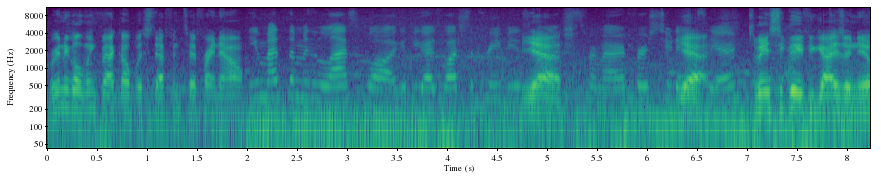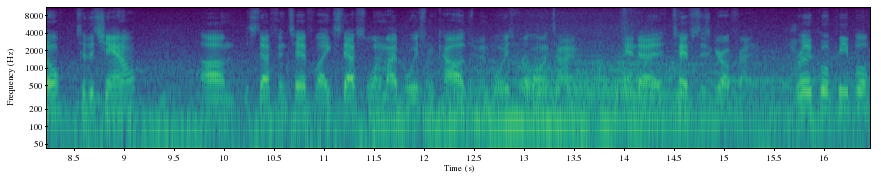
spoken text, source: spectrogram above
We're gonna go link back up with Steph and Tiff right now. You met them in the last vlog. If you guys watched the previous Yes. vlogs from our first two days Yeah. here. So basically, if you guys are new to the channel, um, Steph and Tiff, like Steph's one of my boys from college. We've been boys for a long time, and uh, Tiff's his girlfriend. Yeah. Really cool people.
